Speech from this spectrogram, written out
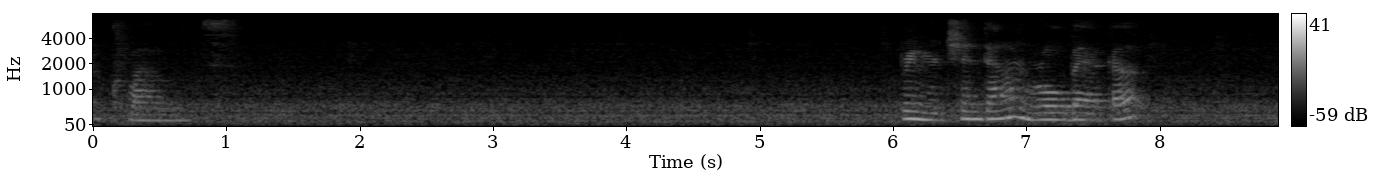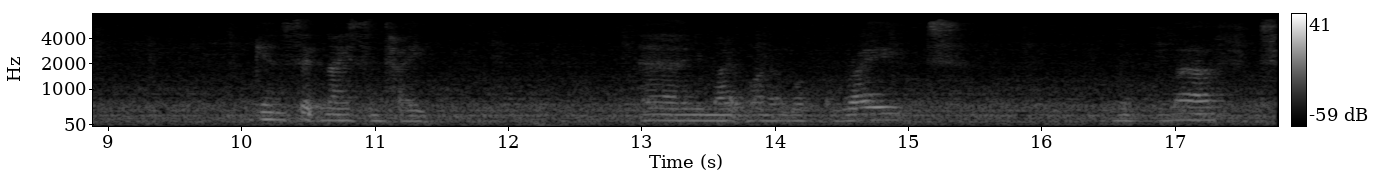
the clouds. Bring your chin down, roll back up. Again, sit nice and tight. And you might want to look right, look left.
